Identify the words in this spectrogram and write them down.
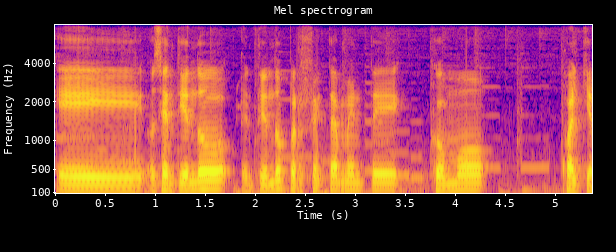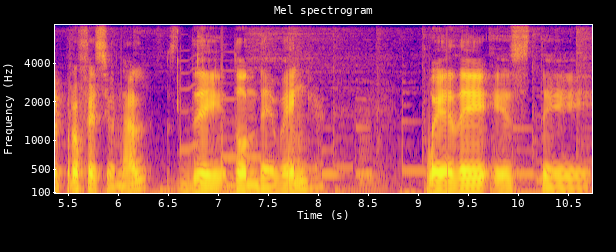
eh, o sea, entiendo, entiendo perfectamente cómo cualquier profesional de donde venga puede este,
